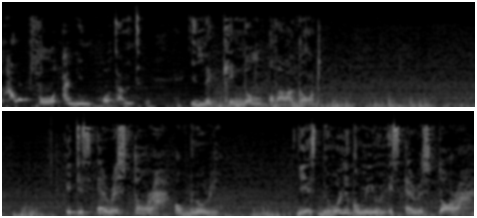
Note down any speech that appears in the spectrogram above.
powerful and important in the kingdom of our God. It is a restorer of glory. Yes, the Holy Communion is a restorer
